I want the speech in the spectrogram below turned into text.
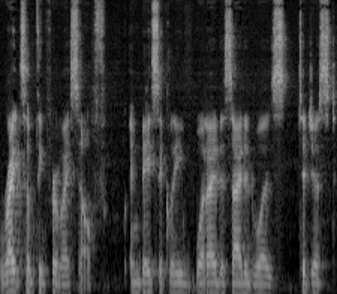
write something for myself. And basically, what I decided was to just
